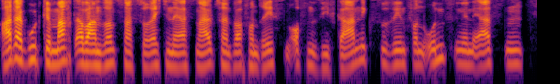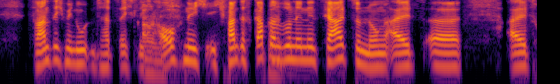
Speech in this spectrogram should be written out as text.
Hat er gut gemacht, aber ansonsten hast du recht, in der ersten Halbzeit war von Dresden offensiv gar nichts zu sehen. Von uns in den ersten 20 Minuten tatsächlich Auch auch nicht. nicht. Ich fand, es gab dann so eine Initialzündung, als, äh, als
